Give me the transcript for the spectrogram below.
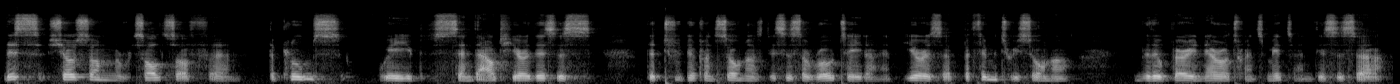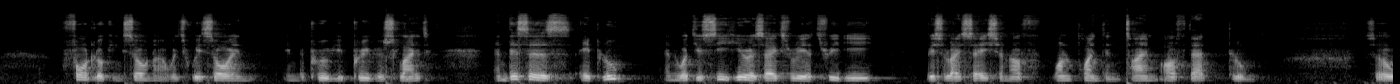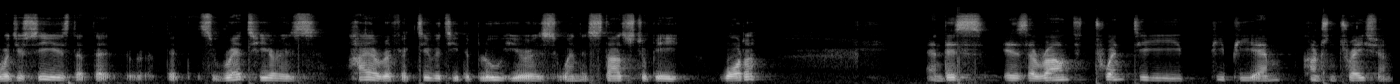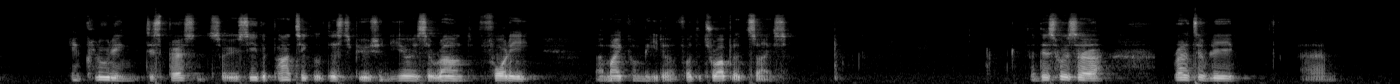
This shows some results of um, the plumes we sent out here. This is the two different sonars. This is a rotator, and here is a bathymetry sonar with a very narrow transmit, and this is a forward-looking sonar, which we saw in, in the previous, previous slide. And this is a plume, and what you see here is actually a 3D visualization of one point in time of that plume. So what you see is that the, the red here is higher reflectivity, the blue here is when it starts to be water, and this is around 20 ppm concentration, including dispersion. So you see the particle distribution here is around 40 uh, micrometer for the droplet size. So this was a relatively um,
